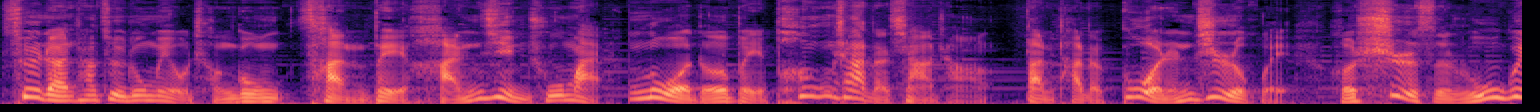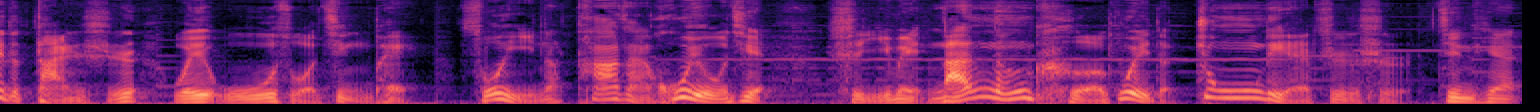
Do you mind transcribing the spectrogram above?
虽然他最终没有成功，惨被韩信出卖，落得被烹杀的下场，但他的过人智慧和视死如归的胆识为无所敬佩。所以呢，他在忽悠界。是一位难能可贵的忠烈之士，今天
